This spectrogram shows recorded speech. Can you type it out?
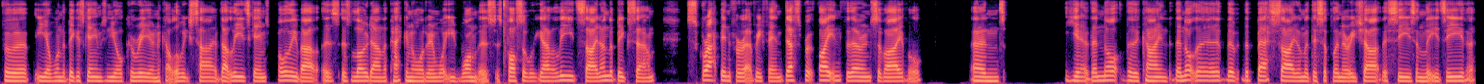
for you know one of the biggest games in your career in a couple of weeks' time. That Leeds game's probably about as, as low down the pecking order in what you'd want as, as possible. You have a Leeds side under Big Sam, scrapping for everything, desperate fighting for their own survival, and you know they're not the kind they're not the, the the best side on the disciplinary chart this season Leeds either.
